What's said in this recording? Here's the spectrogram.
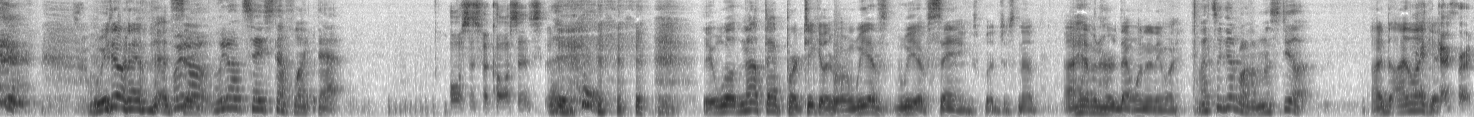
it- We don't have that We saying. don't we don't say stuff like that. Horses for courses. Well, not that particular one. We have we have sayings, but just not. I haven't heard that one anyway. That's a good one. I'm gonna steal it. I, I like it. Go for it.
